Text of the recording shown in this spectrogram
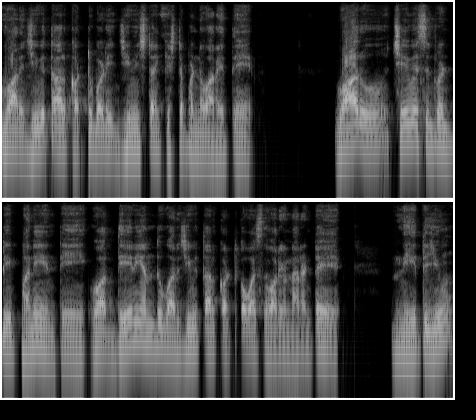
వారి జీవితాలు కట్టుబడి జీవించడానికి ఇష్టపడిన వారైతే వారు చేయవలసినటువంటి పని ఏంటి? వారు దేని అందు వారి జీవితాలు కట్టుకోవాల్సిన వారు ఉన్నారంటే నీతియు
